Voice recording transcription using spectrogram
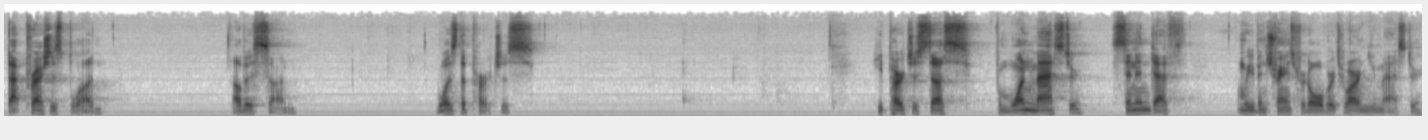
That precious blood of his son was the purchase He purchased us from one master, sin and death, and we've been transferred over to our new master.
